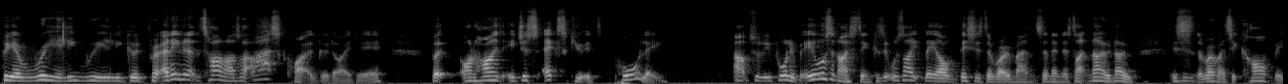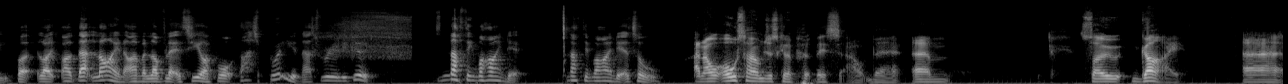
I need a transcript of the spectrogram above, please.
be a really, really good. Pre- and even at the time, I was like, oh, that's quite a good idea. But on hindsight, it just executed poorly, absolutely poorly. But it was a nice thing because it was like they are. This is the romance, and then it's like, no, no, this isn't the romance. It can't be. But like uh, that line, "I'm a love letter to you." I thought that's brilliant. That's really good. There's nothing behind it. Nothing behind it at all. And I'll, also, I'm just going to put this out there. Um, so, Guy, uh,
